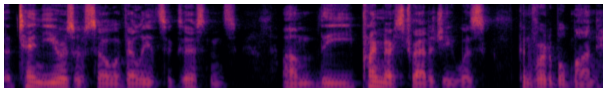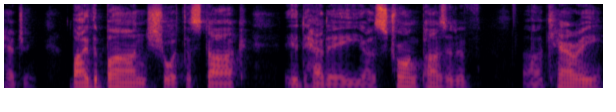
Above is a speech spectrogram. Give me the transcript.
uh, 10 years or so of Elliott's existence, um, the primary strategy was convertible bond hedging. Buy the bond, short the stock. It had a, uh strong positive uh, carry,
